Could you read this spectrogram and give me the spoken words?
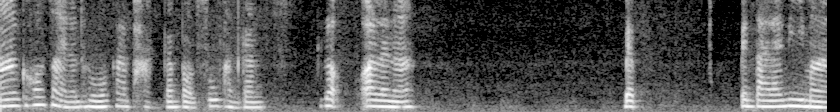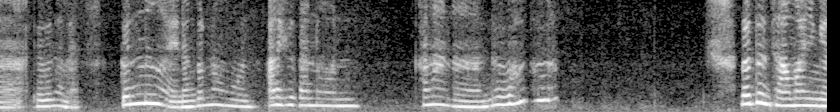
มากก็เข้าใจนะเธอว่าการผ่านการต่อสู้ผ่านการแล้วอะไรนะ แบบเป็นตายร้ายดีมา เธอก็ใช่ไหมก็เหนื่อยนางก็นอน อะไรคือการนอนขนาดนั้นเธอแล้วตื่นเช้ามายังไง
